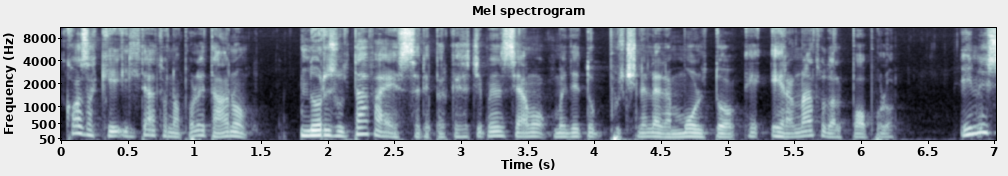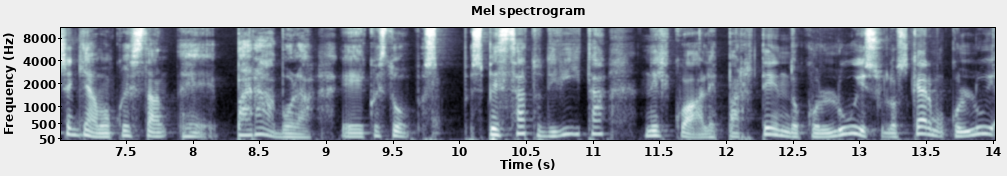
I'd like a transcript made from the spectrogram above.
cosa che il teatro napoletano non risultava essere, perché se ci pensiamo, come detto, Pulcinella era molto, era nato dal popolo. E noi seguiamo questa eh, parabola, eh, questo spezzato di vita nel quale, partendo con lui sullo schermo, con lui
